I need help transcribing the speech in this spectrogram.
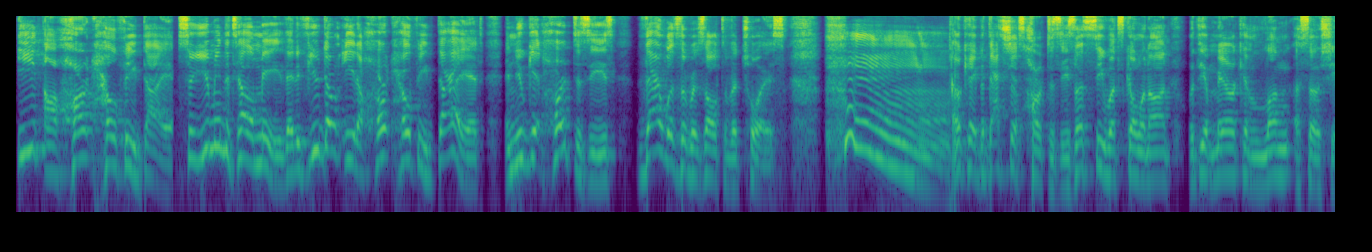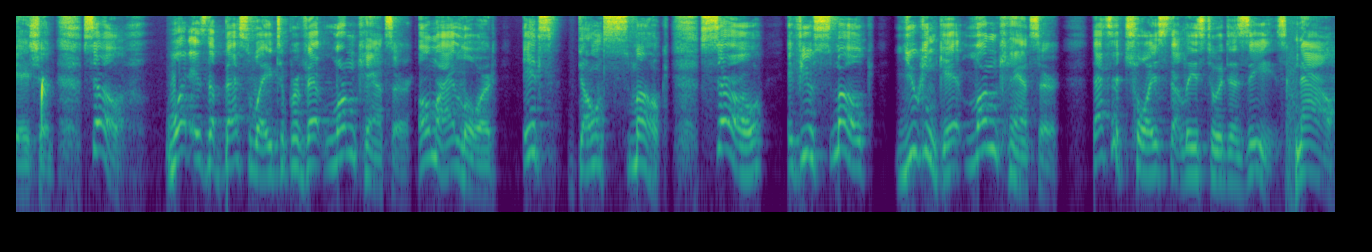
eat a heart-healthy diet. So you mean to tell me that if you don't eat a heart-healthy diet and you get heart disease, that was the result of a choice? Hmm, okay, but that's just heart disease. Let's see what's going on with the American Lung Association. So, what is the best way to prevent lung cancer? Oh my lord, it's don't smoke. So if you smoke, you can get lung cancer. That's a choice that leads to a disease. Now,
